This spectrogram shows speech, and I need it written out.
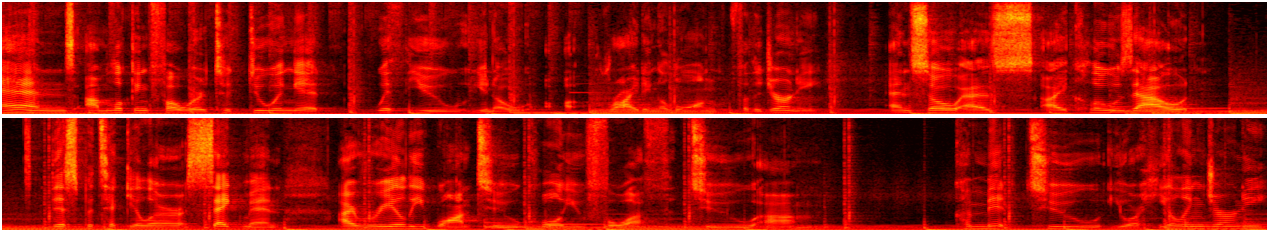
and I'm looking forward to doing it with you, you know, riding along for the journey. And so as I close out this particular segment, I really want to call you forth to um, commit to your healing journey,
